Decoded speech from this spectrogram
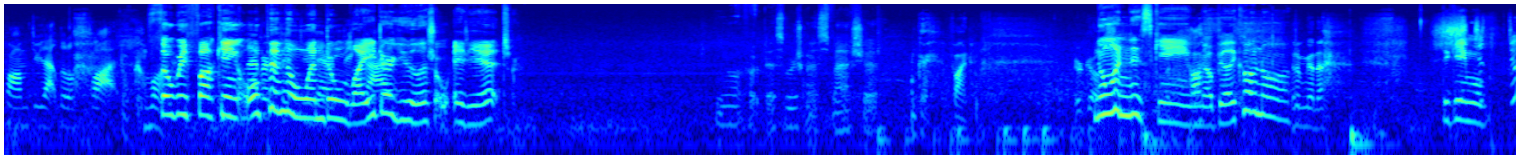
balm through that little slot. No, come on. So we fucking You'll open the through there, window big wider, you little idiot. You know what, fuck this, we're just gonna smash it. Okay, fine. Here goes. No one in this game, they'll be like, oh no. And I'm gonna... The game will Just do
